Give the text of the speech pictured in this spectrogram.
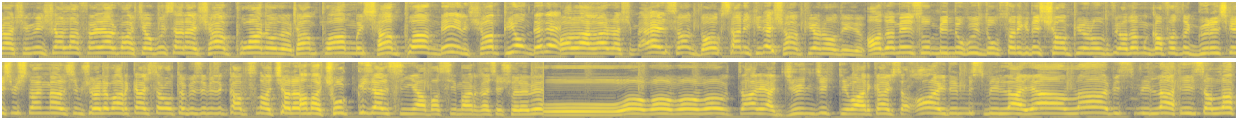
kardeşim inşallah Fenerbahçe bu sene şampuan olur. Şampuan mı? Şampuan değil. Şampiyon dede. Vallahi kardeşim en son 92'de şampiyon olduyduk. Adam en son 1992'de şampiyon olduk. Adamın kafasında güreş geçmiş lan kardeşim. Şöyle bir arkadaşlar otobüsümüzün kapısını açalım. Ama çok güzelsin ya. Basayım arkadaşlar şöyle bir. Oo, wow, wow, wow, wow. Ya cıncık gibi arkadaşlar. Aydın bismillah ya Allah bismillah. İnşallah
